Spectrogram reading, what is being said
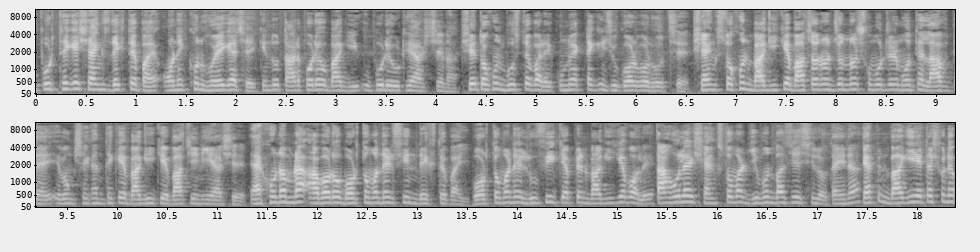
উপর থেকে শ্যাংস দেখতে পায়, অনেকক্ষণ হয়ে গেছে, কিন্তু তারপরেও বাগি উপরে উঠে আসছে না। সে তখন বুঝতে পারে কোনো একটা কিছু গড়বড় হচ্ছে। শ্যাংস তখন বাগিকে বাঁচানোর জন্য সমুদ্রের মধ্যে লাভ দেয় এবং সেখান থেকে বাগিকে বাঁচিয়ে নিয়ে আসে। এখন আমরা আবারও বর্তমানের সিন দেখতে পাই। বর্তমানে লুফি ক্যাপ্টেন বাগিকে বলে, তাহলে শ্যাংস তোমার জীবন বাঁচিয়েছিল, তাই না? ক্যাপ্টেন বাগি এটা শুনে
